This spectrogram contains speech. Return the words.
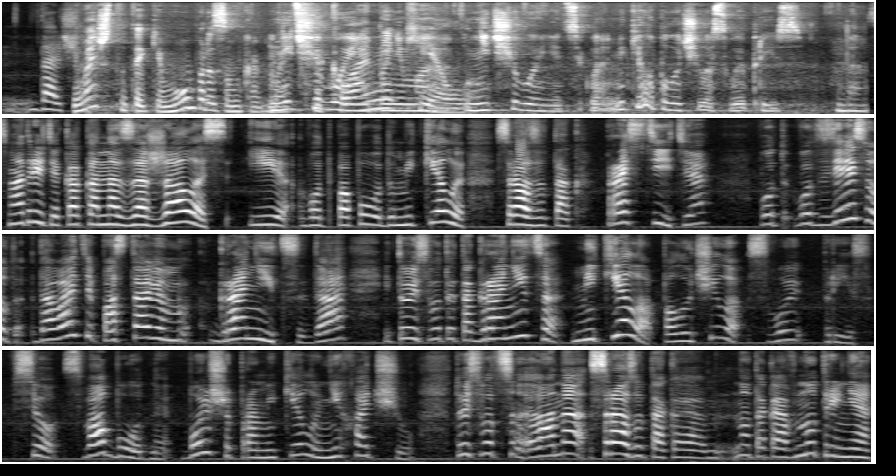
дальше. Понимаешь, что таким образом как бы Ничего я не понимаю. Ничего я не отсекла. Микела получила свой приз. Да. Смотрите, как она зажалась. И вот по поводу Микелы сразу так, простите, вот вот здесь вот давайте поставим границы да? И то есть вот эта граница микела получила свой приз. Все свободны. Больше про микелу не хочу. То есть вот она сразу такая ну такая внутренняя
